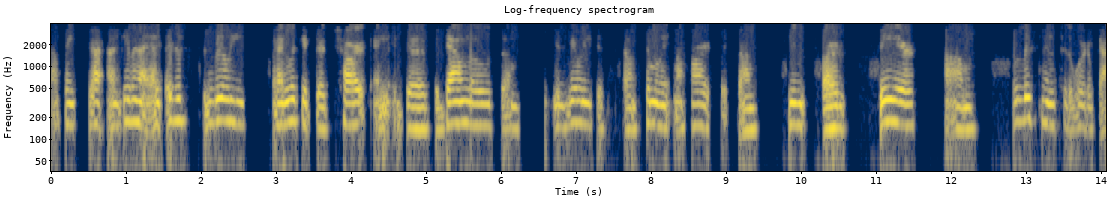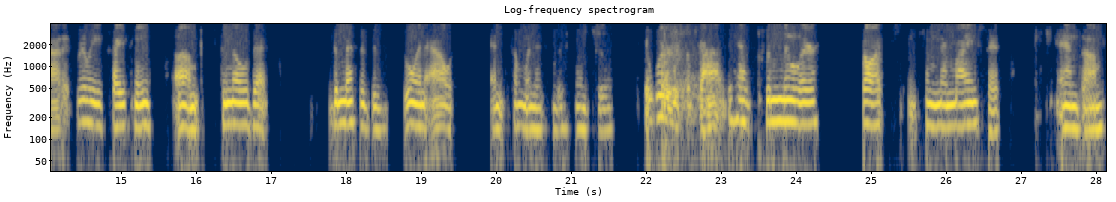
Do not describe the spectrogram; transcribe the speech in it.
I think uh, given I, I just really when I look at the chart and the the downloads, um, it really just um, stimulate my heart that um, you are there um, listening to the Word of God. It really excites me um, to know that the message is going out and someone is listening to the Word of God. They have similar thoughts and similar mindsets. And, um,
